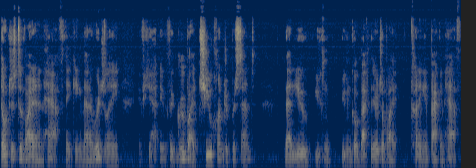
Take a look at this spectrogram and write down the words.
don't just divide it in half, thinking that originally, if you if it grew by 200%, that you you can you can go back to the original by cutting it back in half.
